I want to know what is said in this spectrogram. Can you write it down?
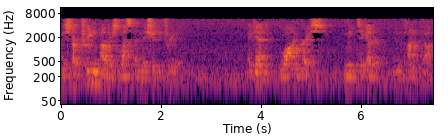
we start treating others less than they should be treated. Again, law and grace meet together in the plan of God.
